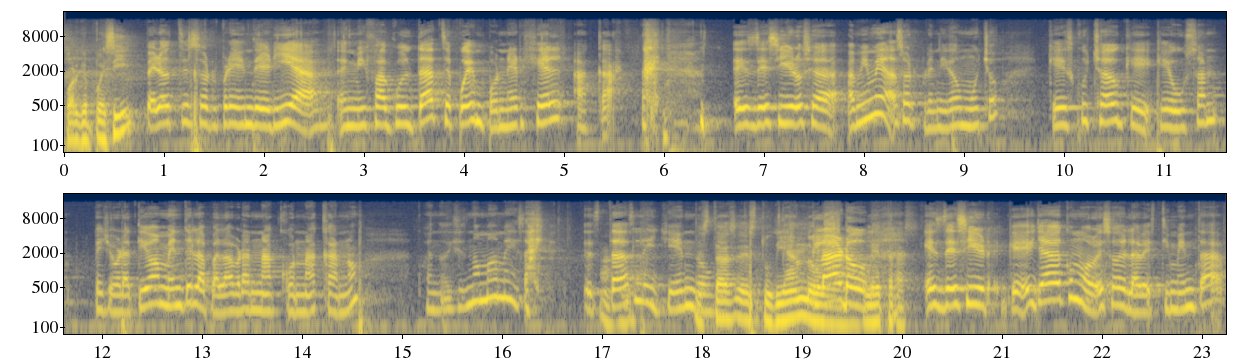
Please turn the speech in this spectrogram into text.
porque pues sí. Pero te sorprendería, en mi facultad se pueden poner gel acá. es decir, o sea, a mí me ha sorprendido mucho que he escuchado que, usan peyorativamente la palabra naco, naca, ¿no? Cuando dices, no mames, estás leyendo. Estás estudiando claro, letras. Es decir, que ya como eso de la vestimenta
